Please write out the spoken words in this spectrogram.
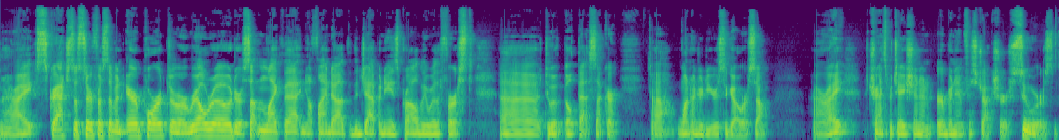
All right, scratch the surface of an airport or a railroad or something like that, and you'll find out that the Japanese probably were the first uh, to have built that sucker uh, 100 years ago or so. All right, transportation and urban infrastructure, sewers,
